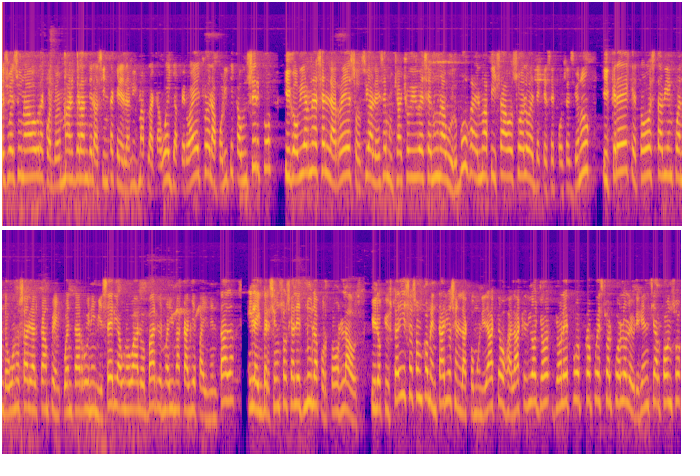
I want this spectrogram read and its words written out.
eso es una obra cuando es más grande la cinta que la misma placa huella, pero ha hecho de la política un circo y gobierna en las redes sociales. Ese muchacho vive en una burbuja, él no ha pisado suelo desde que se posesionó y cree que todo está bien cuando uno sale al campo y encuentra ruina y miseria, uno va a los barrios, no hay una calle pavimentada y la inversión social es nula por todos lados. Y lo que usted dice son comentarios en la comunidad que ojalá que Dios, yo, yo le he propuesto al pueblo de Brigencia Alfonso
